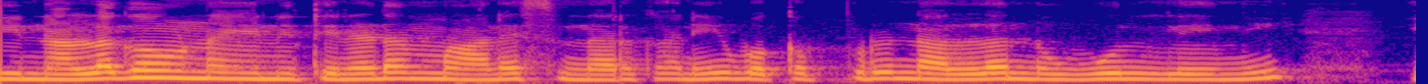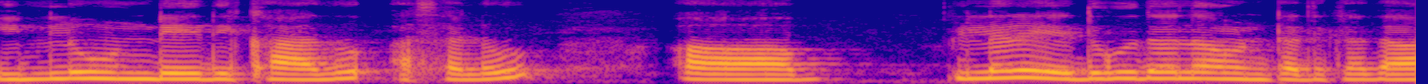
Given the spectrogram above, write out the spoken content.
ఈ నల్లగా ఉన్నాయని తినడం మానేస్తున్నారు. కానీ ఒకప్పుడు నల్ల నువ్వులు లేని ఇల్లు ఉండేది కాదు. అసలు పిల్లల ఎదుగుదల ఉంటుంది కదా.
